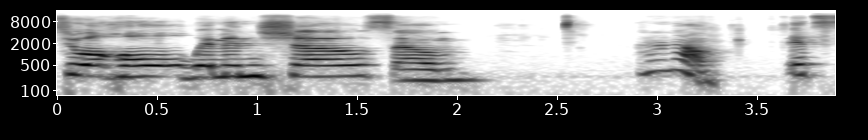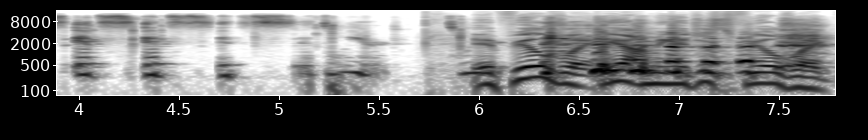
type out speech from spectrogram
to a whole women's show. So I don't know. It's it's it's it's it's weird. It's weird. It feels like yeah, I mean it just feels like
